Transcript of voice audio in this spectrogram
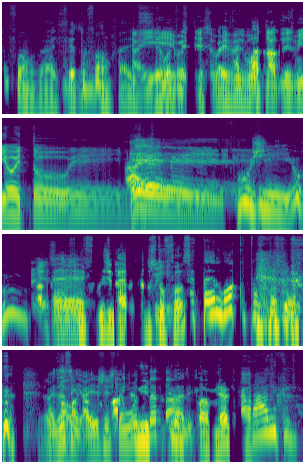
tufão, vai ser Exato. tufão. Vai Aí ser vai ter, você vai ver- voltar 2008. Ih. Ei, Fuji! Uhul! É, É, fuge na época dos tufão, você tá louco, pô. Mas assim, aí a gente tem um outro detalhe. Merda, caralho, cara.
